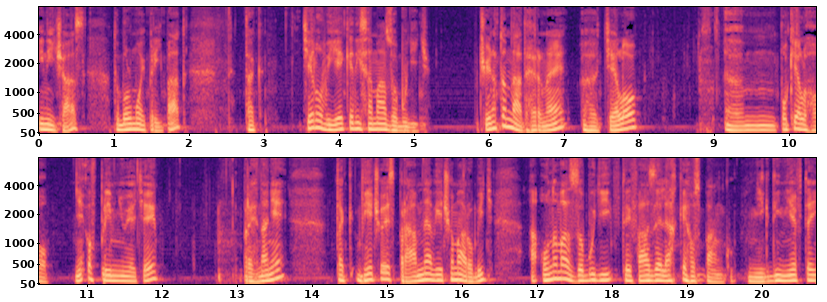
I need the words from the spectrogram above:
iný čas, to bol môj prípad, tak telo vie, kedy sa má zobudiť. Čo je na tom nádherné, e, telo, um, pokiaľ ho neovplyvňujete prehnane, tak vie, čo je správne a vie, čo má robiť a ono vás zobudí v tej fáze ľahkého spánku. Nikdy nie v tej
